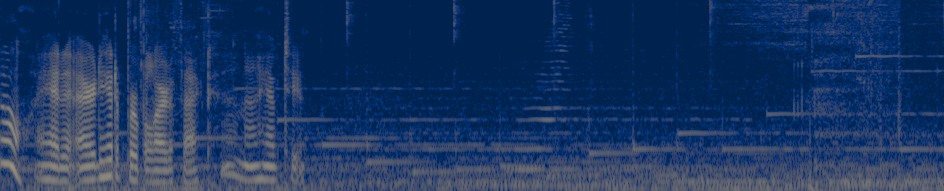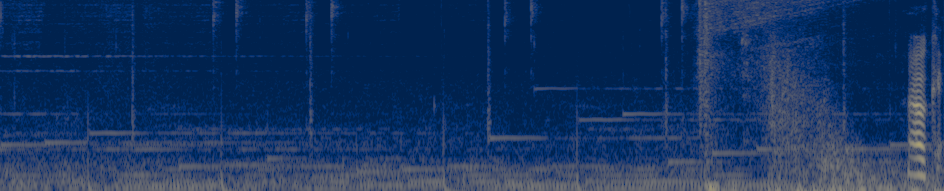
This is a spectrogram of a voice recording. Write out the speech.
Oh, I had a, I already had a purple artifact. Oh, now I have two. Okay.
